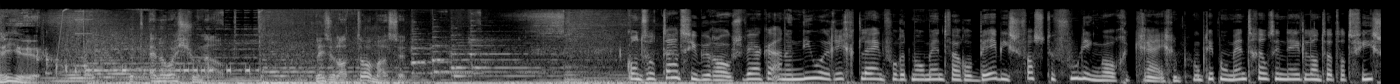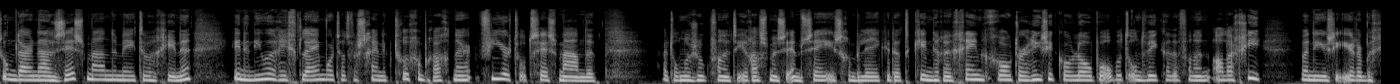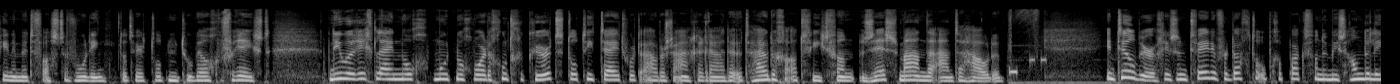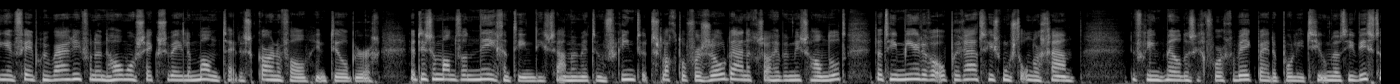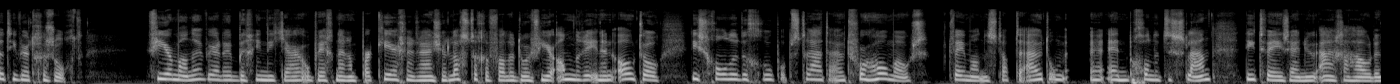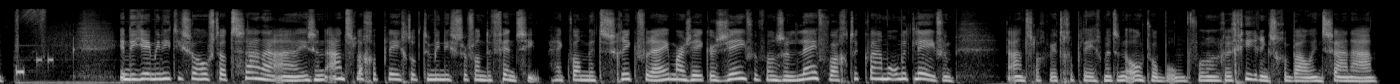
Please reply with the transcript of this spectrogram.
3 uur. Het NOS-journaal. Lieselot Thomassen. Consultatiebureaus werken aan een nieuwe richtlijn voor het moment waarop baby's vaste voeding mogen krijgen. Op dit moment geldt in Nederland het advies om daar na zes maanden mee te beginnen. In de nieuwe richtlijn wordt dat waarschijnlijk teruggebracht naar vier tot zes maanden. Uit onderzoek van het Erasmus MC is gebleken dat kinderen geen groter risico lopen op het ontwikkelen van een allergie wanneer ze eerder beginnen met vaste voeding. Dat werd tot nu toe wel gevreesd. De nieuwe richtlijn nog, moet nog worden goedgekeurd. Tot die tijd wordt ouders aangeraden het huidige advies van zes maanden aan te houden. In Tilburg is een tweede verdachte opgepakt van de mishandeling in februari van een homoseksuele man tijdens carnaval in Tilburg. Het is een man van 19 die samen met een vriend het slachtoffer zodanig zou hebben mishandeld dat hij meerdere operaties moest ondergaan. De vriend meldde zich vorige week bij de politie omdat hij wist dat hij werd gezocht. Vier mannen werden begin dit jaar op weg naar een parkeergarage lastiggevallen door vier anderen in een auto. Die scholden de groep op straat uit voor homo's. Twee mannen stapten uit om, en begonnen te slaan. Die twee zijn nu aangehouden. In de jemenitische hoofdstad Sanaa is een aanslag gepleegd op de minister van Defensie. Hij kwam met schrik vrij, maar zeker zeven van zijn lijfwachten kwamen om het leven. De aanslag werd gepleegd met een autobom voor een regeringsgebouw in Sanaa.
